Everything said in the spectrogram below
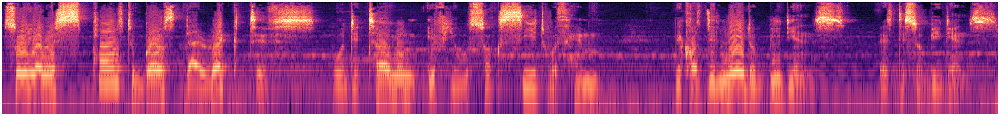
So your response to God's directives will determine if you will succeed with Him because delayed obedience is disobedience.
